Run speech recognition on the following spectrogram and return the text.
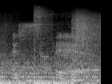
without despair.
